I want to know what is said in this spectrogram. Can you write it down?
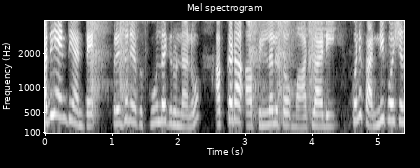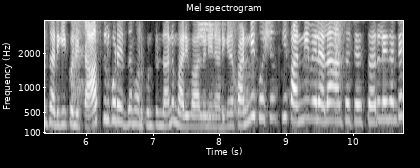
అది ఏంటి అంటే ప్రెజెంట్ నేను ఒక స్కూల్ దగ్గర ఉన్నాను. అక్కడ ఆ పిల్లలతో మాట్లాడి కొన్ని ఫన్నీ క్వశ్చన్స్ అడిగి కొన్ని టాస్క్లు కూడా ఇద్దాం అనుకుంటున్నాను. మరి వాళ్ళు నేను అడిగిన ఫన్నీ క్వశ్చన్స్కి ఫన్నీ వేలు ఎలా ఆన్సర్ చేస్తారు? లేదంటే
